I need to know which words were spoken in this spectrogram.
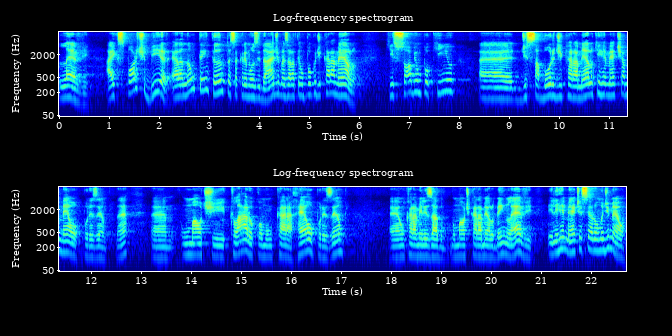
leve. A Export Beer ela não tem tanto essa cremosidade, mas ela tem um pouco de caramelo, que sobe um pouquinho é, de sabor de caramelo que remete a mel, por exemplo. Né? É, um malte claro, como um carahel, por exemplo, é, um caramelizado, um malte caramelo bem leve, ele remete a esse aroma de mel.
